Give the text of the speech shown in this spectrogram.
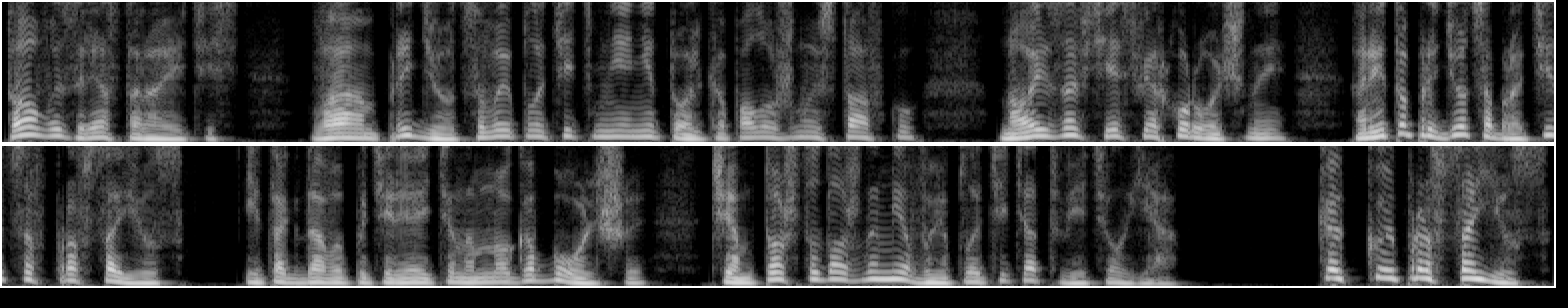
то вы зря стараетесь. Вам придется выплатить мне не только положенную ставку, но и за все сверхурочные, а не то придется обратиться в профсоюз, и тогда вы потеряете намного больше, чем то, что должны мне выплатить», — ответил я. «Какой профсоюз?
